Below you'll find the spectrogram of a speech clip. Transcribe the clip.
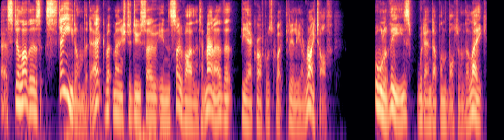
Uh, still others stayed on the deck, but managed to do so in so violent a manner that the aircraft was quite clearly a write off. All of these would end up on the bottom of the lake,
